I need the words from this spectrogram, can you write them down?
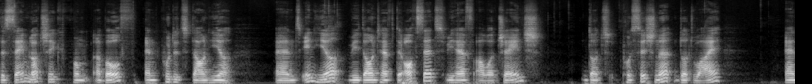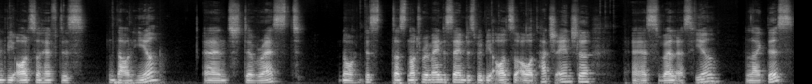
the same logic from above and put it down here. And in here, we don't have the offset, we have our change dot position dot y, and we also have this down here, and the rest no, this does not remain the same. This will be also our touch angel uh, as well as here, like this.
